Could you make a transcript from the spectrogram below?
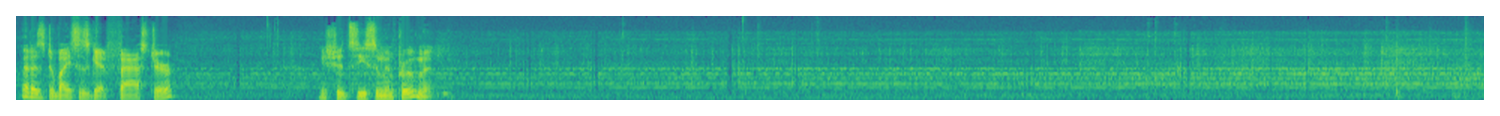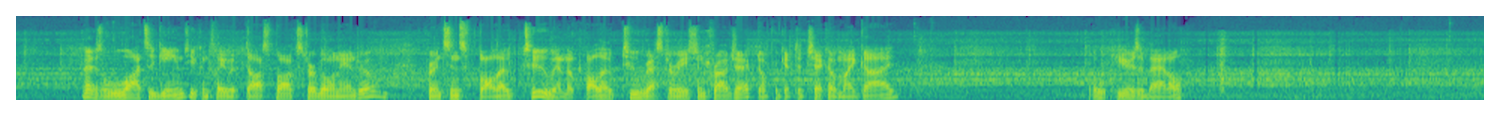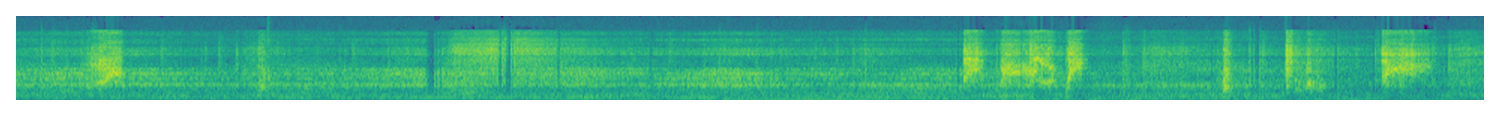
But as devices get faster, you should see some improvement. There's lots of games you can play with DOSBox Turbo and Android. For instance, Fallout 2 and the Fallout 2 Restoration Project. Don't forget to check out my guide. Oh, here's a battle.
